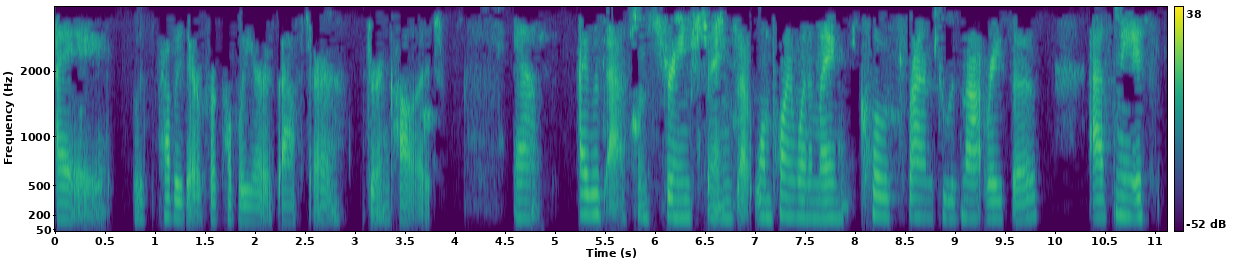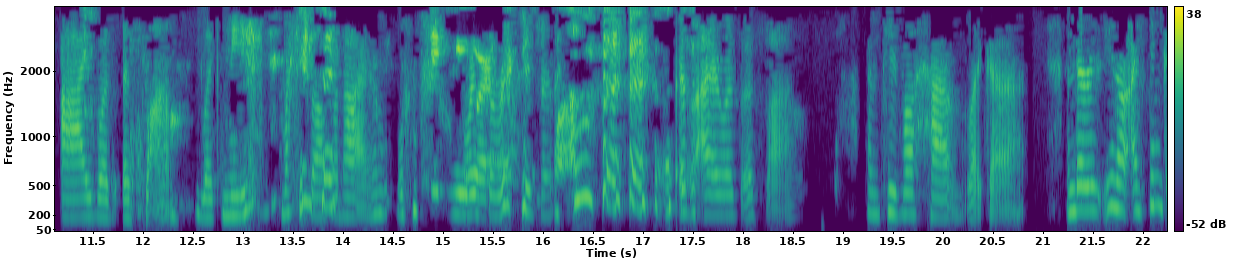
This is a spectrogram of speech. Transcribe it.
I was probably there for a couple of years after, during college. And I was asked some strange things. At one point, one of my close friends who was not racist asked me if I was Islam, like me, myself, and I were the religion. if I was Islam, and people have like a, and there, you know, I think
